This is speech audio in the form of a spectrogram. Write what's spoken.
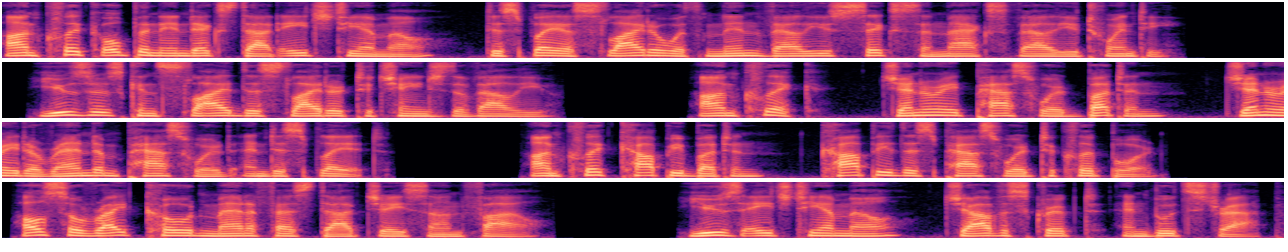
On click Open index.html, display a slider with min value 6 and max value 20. Users can slide this slider to change the value. On click Generate Password button, generate a random password and display it. On click Copy button, copy this password to clipboard. Also write code manifest.json file. Use HTML, JavaScript, and Bootstrap.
